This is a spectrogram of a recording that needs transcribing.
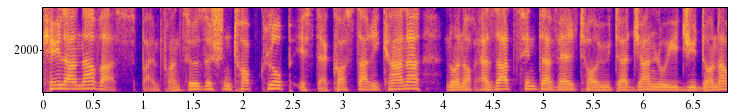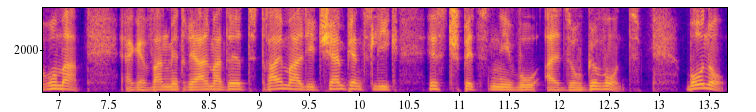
Kayla Navas. Beim französischen Topclub ist der Costa Ricaner nur noch Ersatz hinter Welttorhüter Gianluigi Donnarumma. Er gewann mit Real Madrid dreimal die Champions League, ist Spitzenniveau also gewohnt. Bono.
